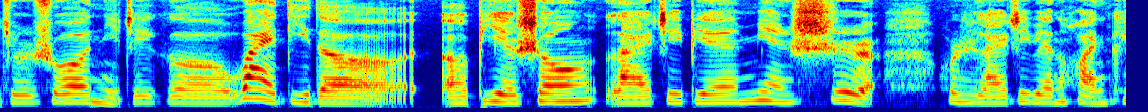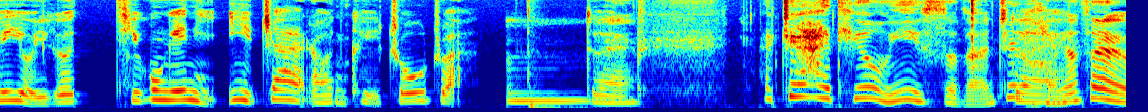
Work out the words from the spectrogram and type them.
就是说你这个外地的呃毕业生来这边面试或者是来这边的话，你可以有一个提供给你驿站，然后你可以。可以周转，嗯，对，哎，这还挺有意思的。这好像在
